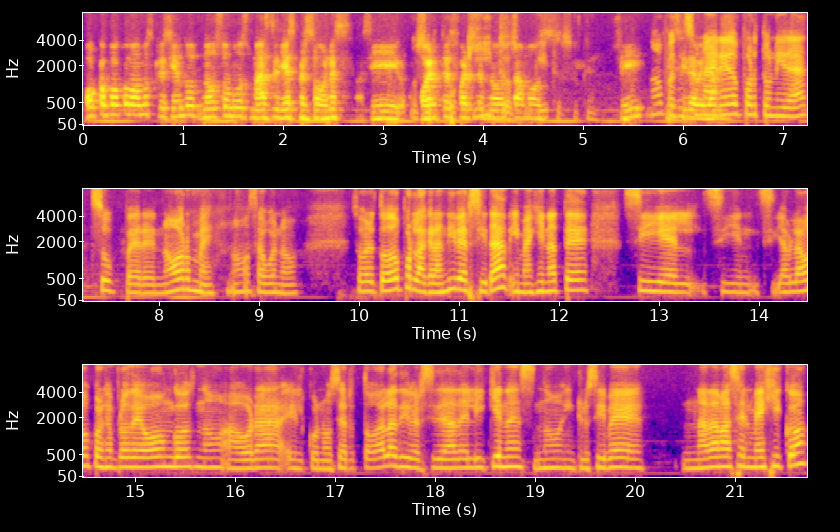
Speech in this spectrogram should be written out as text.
poco a poco vamos creciendo, no somos más de 10 personas, así fuertes, fuertes, no estamos... Sí, no, pues es un área de oportunidad súper enorme, ¿no? O sea, bueno, sobre todo por la gran diversidad. Imagínate si, el, si, si, hablamos, por ejemplo, de hongos, ¿no? Ahora el conocer toda la diversidad de líquenes, ¿no? Inclusive nada más en México,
